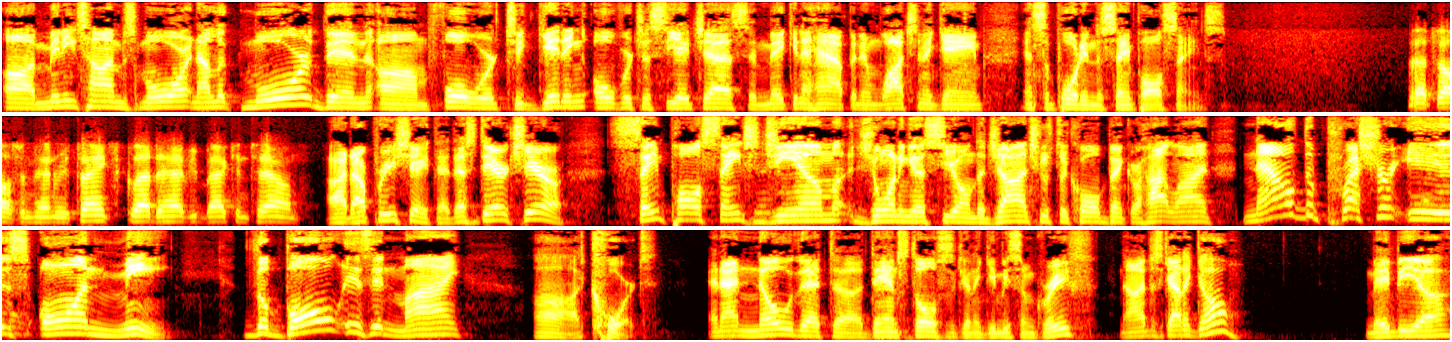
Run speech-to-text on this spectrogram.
uh, many times more. And I look more than um, forward to getting over to CHS and making it happen and watching a game and supporting the St. Paul Saints. That's awesome, Henry. Thanks. Glad to have you back in town. All right, I appreciate that. That's Derek Sharrer, St. Paul Saints GM, joining us here on the John Schuster Coldwell Banker Hotline. Now the pressure is on me. The ball is in my uh, court, and I know that uh, Dan Stolz is going to give me some grief. Now I just got to go. Maybe, uh,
